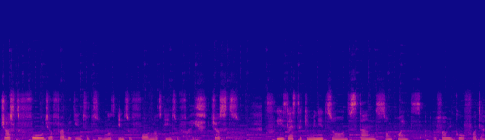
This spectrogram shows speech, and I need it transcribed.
Just fold your fabric into two not into four not into five just two. Please let's take a minute to understand some points before we go further.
